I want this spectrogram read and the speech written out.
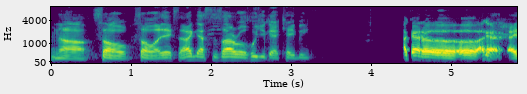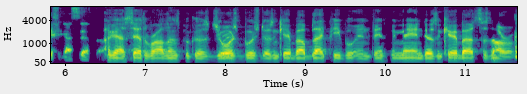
No, so so like I said, I got Cesaro. Who you got, KB? I got uh, uh I got I actually got Seth though. I got Seth Rollins because George Bush doesn't care about black people and Vince McMahon doesn't care about Cesaro.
